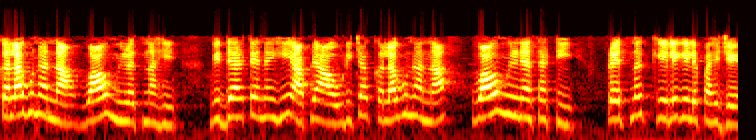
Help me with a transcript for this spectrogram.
कलागुणांना वाव मिळत नाही. विद्यार्थ्यांनीही आपल्या आवडीच्या कलागुणांना वाव मिळण्यासाठी प्रयत्न केले गेले पाहिजे.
